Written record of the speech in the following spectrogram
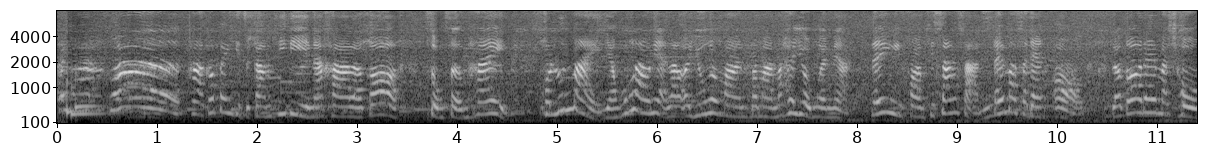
เป็นไงว้าวค่ะก็เป็นกิจกรรมที่ดีนะคะ แล้วก็ส่งเสริมให้คนรุ่นใหม่ อย่างพวกเราเนี่ยเราอายุประมาณประมาณมัธยมกันเนี่ยได้มีความคิดสร้างสรรค์ได้มาแสดงออก แล้วก็ได้มาโชว์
